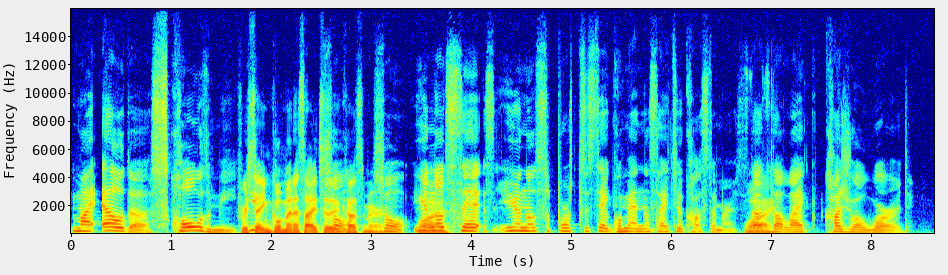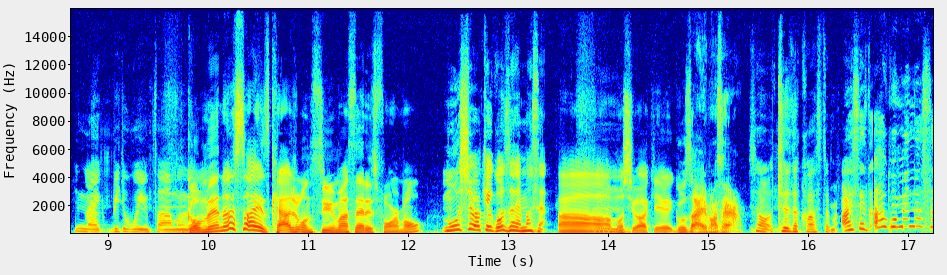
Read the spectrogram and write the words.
my elder scolded me for You- saying gomenasai to the customer. So you're Why? not say you're not supposed to say "gomen nasai" to customers. Why? That's a like casual word, like between family. Gomenasai is casual and sumimasen is formal. 申し訳ございません。 Uh, moshiwake gozaimasen. So to the customer, I said, "Ah, ごめんなさ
